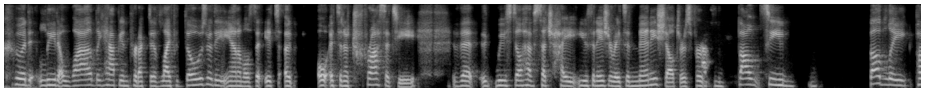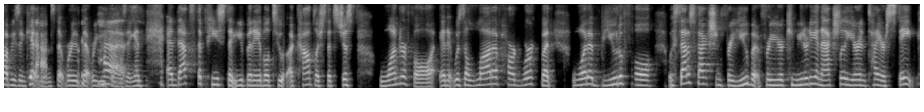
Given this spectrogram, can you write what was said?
could lead a wildly happy and productive life. Those are the animals that it's a oh, it's an atrocity that eh, we still have such high euthanasia rates in many shelters for bouncy bubbly puppies and kittens yeah. that we're that we're yes. euthanizing and and that's the piece that you've been able to accomplish that's just wonderful and it was a lot of hard work but what a beautiful with satisfaction for you but for your community and actually your entire state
